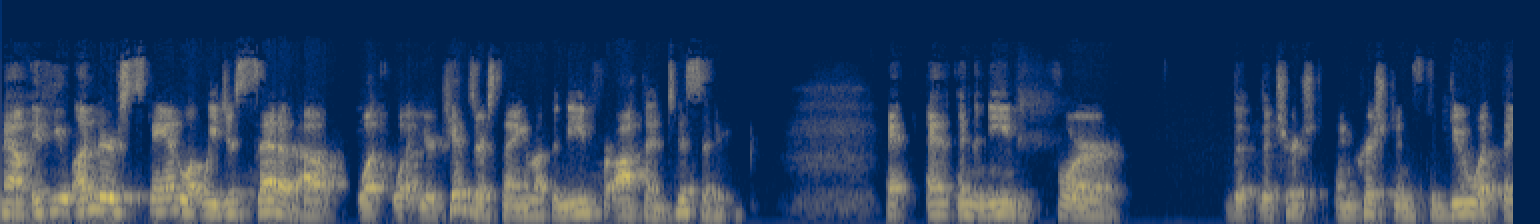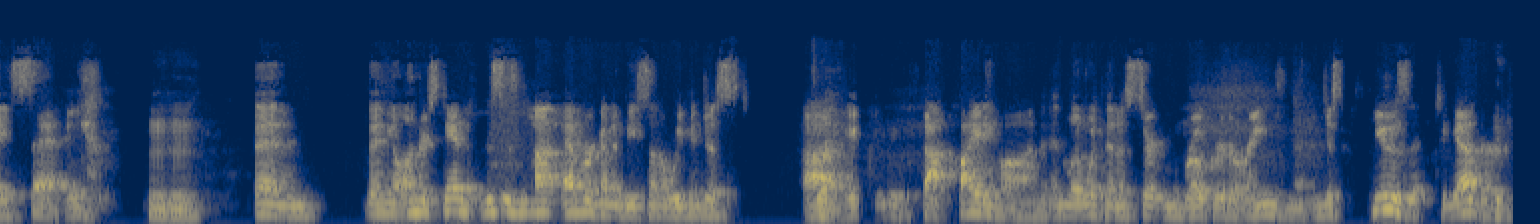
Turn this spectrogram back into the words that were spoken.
Now, if you understand what we just said about what, what your kids are saying about the need for authenticity and, and, and the need for the, the church and Christians to do what they say, hmm then then you'll understand that this is not ever going to be something we can just uh, Right. stop fighting on and live within a certain brokered arrangement and just fuse it together.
